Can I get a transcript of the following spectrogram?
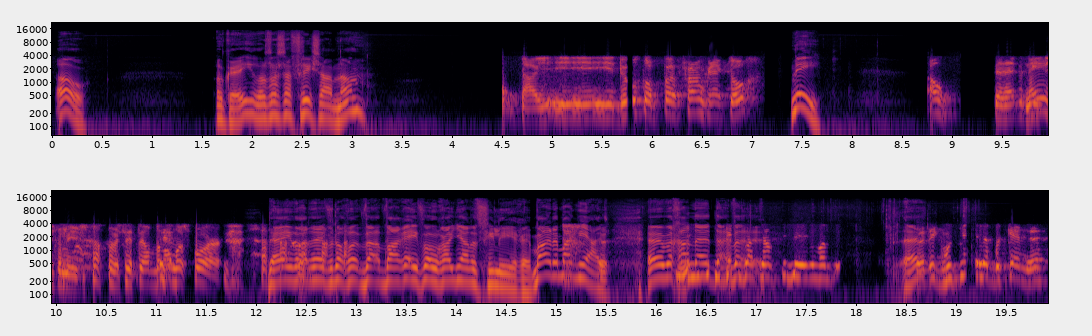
Oh. Oké, wat was daar fris aan dan? Nou, je, je, je doelt op eh, Frankrijk, toch? Nee. Oh, dan heb ik Nee, niets gemist. we zitten op een ander spoor. Nee, we waren even, nog, we waren even oranje aan het fileren. Maar dat maakt niet uit. Eh, we gaan... Ik we- want? Want ik moet je eerlijk bekennen,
